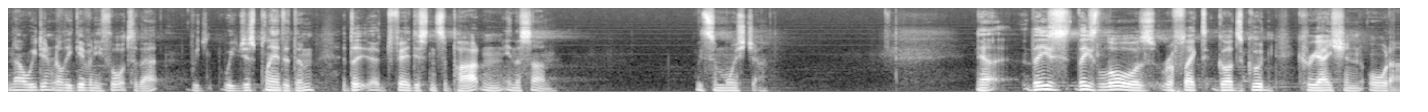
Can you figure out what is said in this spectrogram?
No, we didn't really give any thought to that. We, we just planted them at a fair distance apart and in the sun with some moisture. Now, these, these laws reflect God's good creation order.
